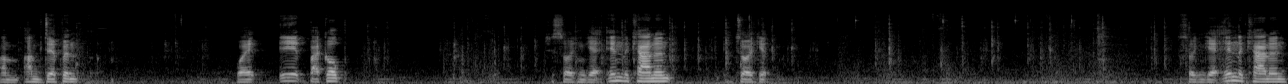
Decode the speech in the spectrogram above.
I'm, I'm dipping. Wait. It, back up. Just so I can get in the cannon. So I can... So I can get in the cannon.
